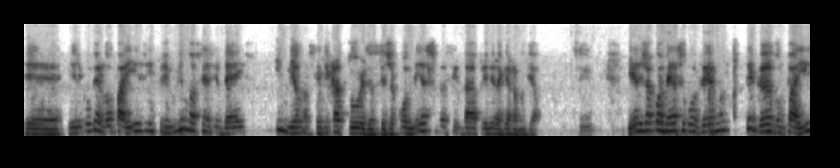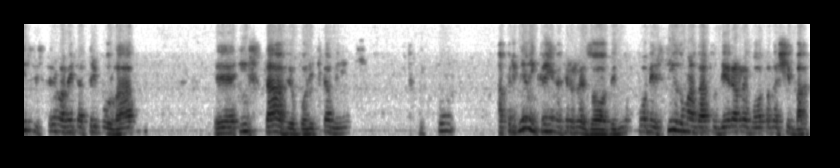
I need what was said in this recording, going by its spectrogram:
É, ele governou o país entre 1910 e 1914, ou seja, começo da, da Primeira Guerra Mundial. Sim. E ele já começa o governo pegando um país extremamente atribulado, é, instável politicamente, e com a primeira encrenca que ele resolve, no comecinho do mandato dele, é a revolta da Chibata.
